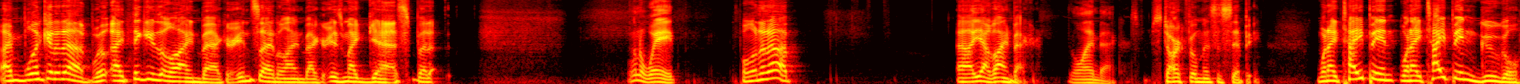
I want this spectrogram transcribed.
I'm looking it up. Well, I think he's a linebacker. Inside linebacker is my guess, but I'm going to wait. pulling it up. Uh, yeah, linebacker, The linebacker. Starkville, Mississippi. When I type in when I type in Google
